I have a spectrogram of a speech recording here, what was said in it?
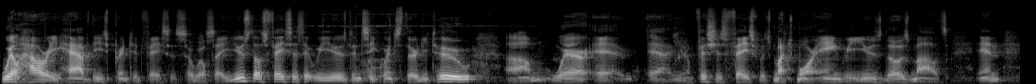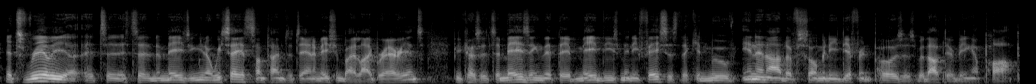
we'll already have these printed faces. So we'll say, use those faces that we used in sequence 32, um, where uh, uh, you know, Fish's face was much more angry. Use those mouths. And it's really, a, it's, a, it's an amazing, you know, we say it sometimes it's animation by librarians because it's amazing that they've made these many faces that can move in and out of so many different poses without there being a pop.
